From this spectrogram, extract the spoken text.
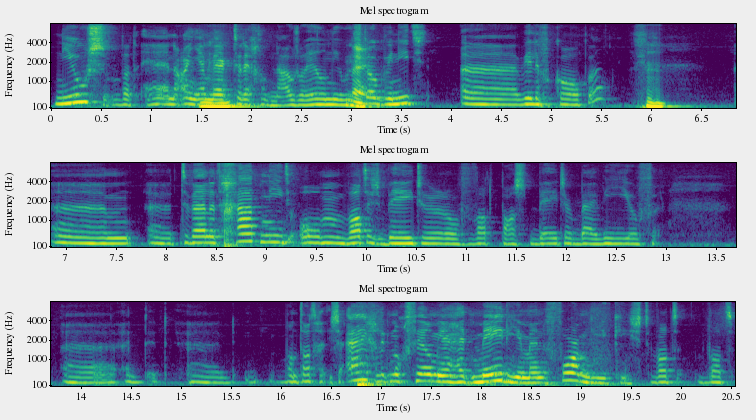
nieuws, wat, en Anja Mhm. merkt terecht op, nou zo heel nieuw is Nee. het ook weer niet, eh, willen verkopen. Ehm, eh, terwijl het gaat niet om wat is beter of wat past beter bij wie. Of, eh, eh, want dat is eigenlijk nog veel meer het medium en de vorm die je kiest. Wat, wat,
